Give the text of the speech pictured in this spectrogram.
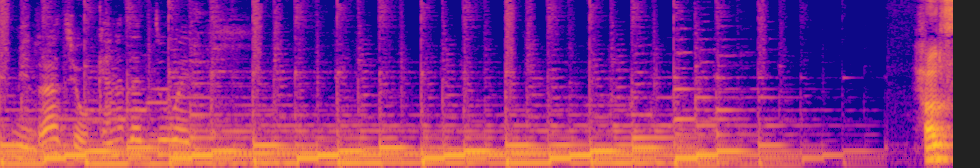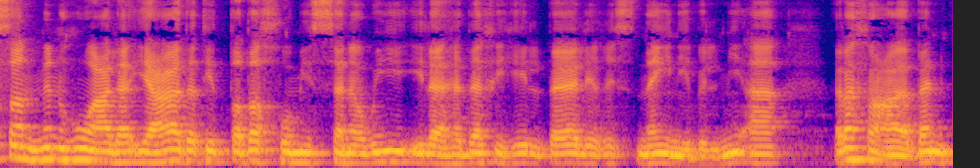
من راديو كندا الدولي. حرصا منه على إعادة التضخم السنوي إلى هدفه البالغ 2% رفع بنك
